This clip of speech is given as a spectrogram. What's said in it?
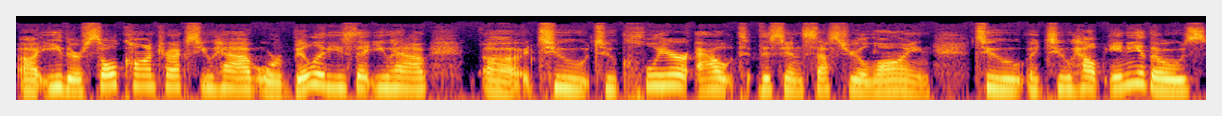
uh, either soul contracts you have or abilities that you have, uh, to to clear out this ancestral line, to to help any of those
